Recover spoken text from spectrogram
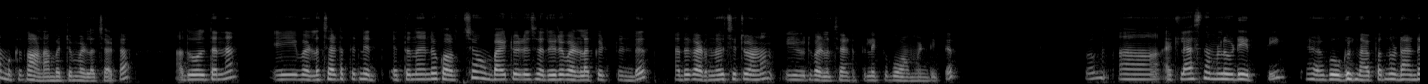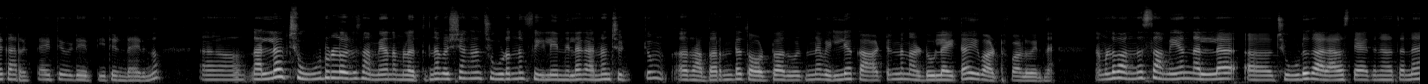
നമുക്ക് കാണാൻ പറ്റും വെള്ളച്ചാട്ടം. അതുപോലെ തന്നെ ഈ വെള്ളച്ചാട്ടത്തിന്റെ എത്തുന്നതിന്റെ കുറച്ച് മുമ്പായിട്ട് ഒരു ചെറിയൊരു വെള്ളക്കെട്ടുണ്ട്. അത് കടന്നു വെച്ചിട്ട് വേണം ഈ ഒരു വെള്ളച്ചാട്ടത്തിലേക്ക് പോകാൻ വേണ്ടിയിട്ട്. അപ്പം അറ്റ് ലാസ്റ്റ് നമ്മളിവിടെ എത്തി. ഗൂഗിൾ മാപ്പൊന്നും ഇടാണ്ട് കറക്റ്റായിട്ട് ഇവിടെ എത്തിയിട്ടുണ്ടായിരുന്നു. നല്ല ചൂടുള്ള ഒരു സമയമാണ് നമ്മൾ എത്തുന്നത്. പക്ഷേ അങ്ങനെ ചൂടൊന്നും ഫീൽ ചെയ്യുന്നില്ല. കാരണം ചുറ്റും റബ്ബറിന്റെ തോട്ടം അതുപോലെ തന്നെ വലിയ കാട്ടിന്റെ നടുവിലായിട്ടാണ് ഈ വാട്ടർഫാൾ വരുന്നത്. നമ്മൾ വന്ന സമയം നല്ല ചൂട് കാലാവസ്ഥ ആയതിനാൽ തന്നെ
